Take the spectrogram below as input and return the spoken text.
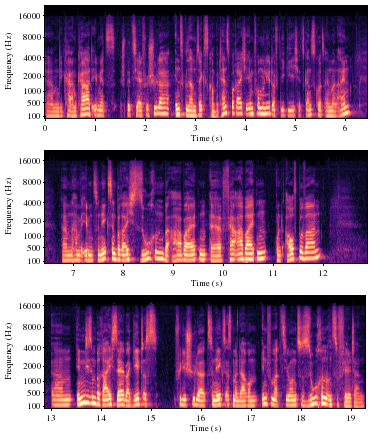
ähm, die KMK hat eben jetzt speziell für Schüler insgesamt sechs Kompetenzbereiche eben formuliert, auf die gehe ich jetzt ganz kurz einmal ein. Ähm, da haben wir eben zunächst den Bereich Suchen, Bearbeiten, äh, Verarbeiten und Aufbewahren. Ähm, in diesem Bereich selber geht es für die Schüler zunächst erstmal darum, Informationen zu suchen und zu filtern.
